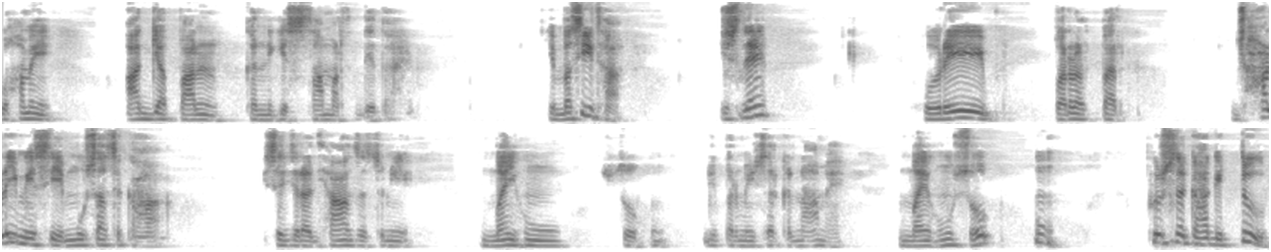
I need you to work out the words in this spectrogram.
वो हमें आज्ञा पालन करने की सामर्थ्य देता है। ये मसीह था, जिसने पर्वत पर झाड़ी में से मूसा से कहा, इसे जरा ध्यान से सुनिए। मैं हूँ, सो हूँ। ये परमेश्वर का नाम है। मैं हूँ, सो हूँ। फिर उसने कहा कि तू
